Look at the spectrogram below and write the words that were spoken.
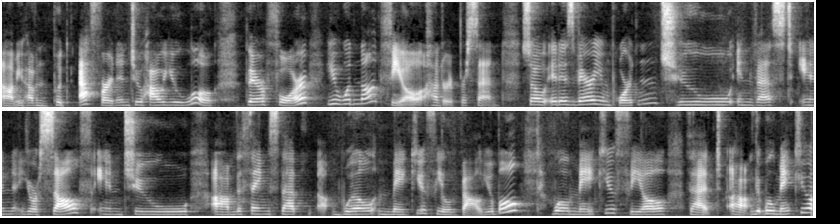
um, you haven't put effort into how you look, Therefore, you would not feel 100%. So, it is very important to invest in yourself, into um, the things that uh, will make you feel valuable, will make you feel that, uh, that will make you,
